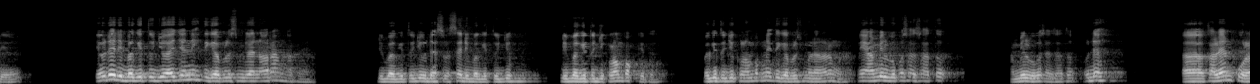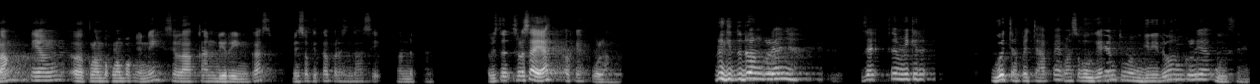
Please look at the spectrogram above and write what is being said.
dia. Ya udah dibagi 7 aja nih 39 orang katanya. Dibagi 7 udah selesai dibagi 7, dibagi 7 kelompok gitu. Bagi 7 kelompok nih 39 orang. Nih ambil buku satu-satu. Ambil buku satu-satu. Udah eh, kalian pulang yang eh, kelompok-kelompok ini silakan diringkas, besok kita presentasi tahun depan. Habis itu selesai ya? Oke, pulang. Udah gitu doang kuliahnya. Saya, saya mikir gue capek-capek masuk UGM cuma begini doang kuliah buset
